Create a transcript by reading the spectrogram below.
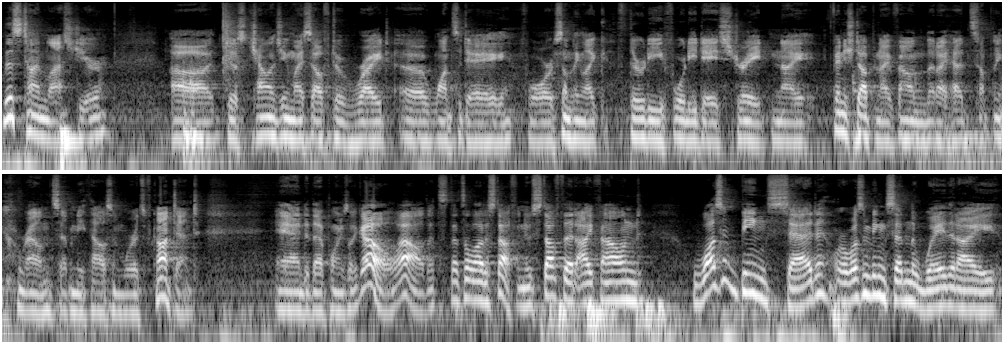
this time last year. Uh, just challenging myself to write uh, once a day for something like 30, 40 days straight. And I finished up and I found that I had something around 70,000 words of content. And at that point, it's like, oh, wow, that's, that's a lot of stuff. And it was stuff that I found wasn't being said or wasn't being said in the way that I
